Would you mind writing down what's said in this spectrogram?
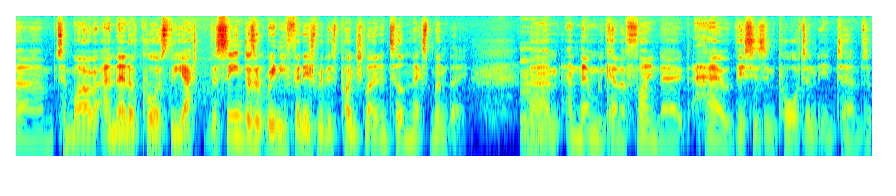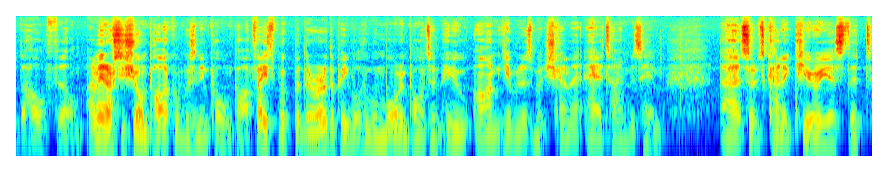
um, tomorrow, and then of course the the scene doesn't really finish with its punchline until next Monday. Mm-hmm. Um, and then we kind of find out how this is important in terms of the whole film. I mean, obviously, Sean Parker was an important part of Facebook, but there are other people who were more important who aren't given as much kind of airtime as him. Uh, so it's kind of curious that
